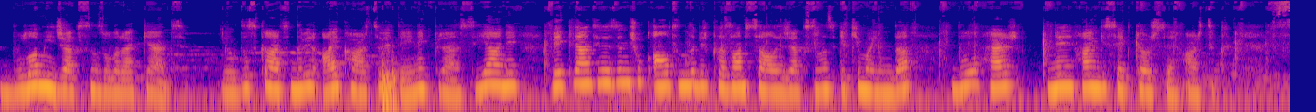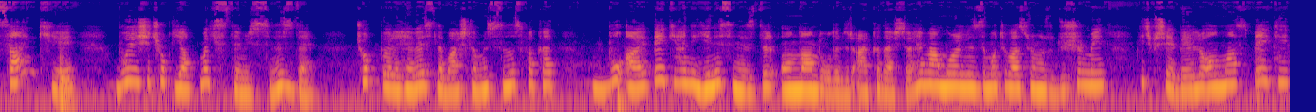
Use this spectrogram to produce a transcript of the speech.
bulamayacaksınız olarak geldi. Yıldız kartında bir ay kartı ve değnek prensi. Yani beklentinizin çok altında bir kazanç sağlayacaksınız Ekim ayında. Bu her ne hangi sektörse artık. Sanki bu işi çok yapmak istemişsiniz de çok böyle hevesle başlamışsınız fakat bu ay belki hani yenisinizdir ondan da olabilir arkadaşlar. Hemen moralinizi motivasyonunuzu düşürmeyin. Hiçbir şey belli olmaz. Belki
